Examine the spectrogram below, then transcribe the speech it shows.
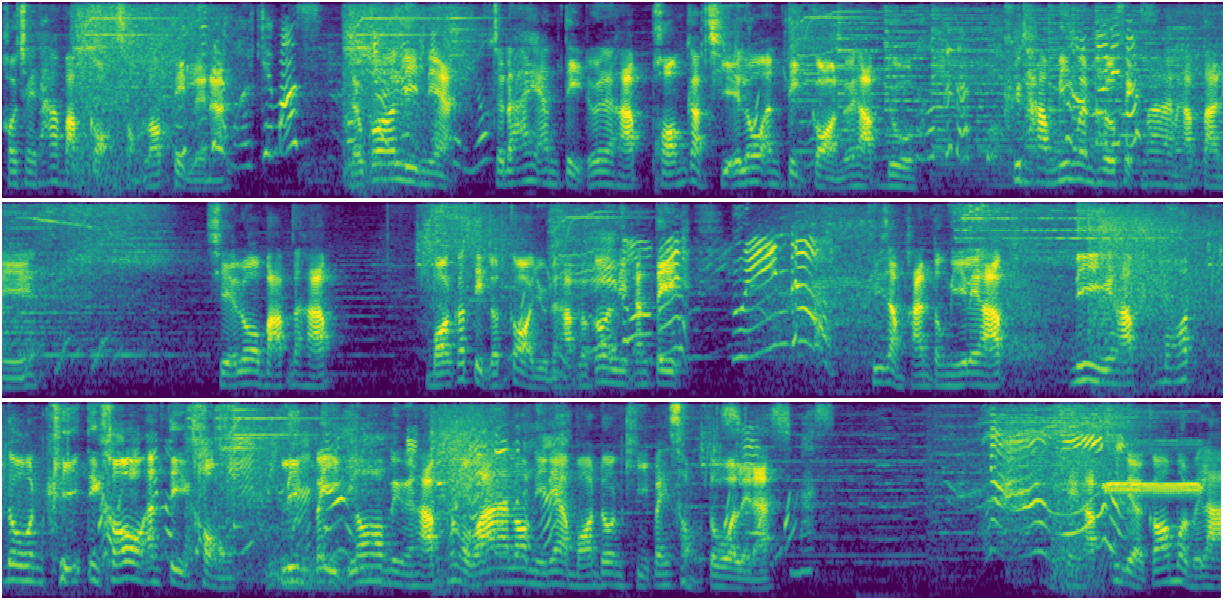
เขาใช้ท่าบัฟเกาะสองรอบติดเลยนะ แล้วก็ลินเนี่ยจะได้อันติด้วยนะครับ พร้อมกับชีเอโลอันติก่อนด้วยครับ ดู คือทามมิ่งมันเพอร์เฟกมากนะครับตานี้ชีเอโลบัฟนะครับ บอลก็ติดรถเกาะอยู่นะครับ แล้วก็ลินอันติที่สำคัญตรงนี้เลยครับ นี่ครับบอสโดนคริติคอลอันติของลินไปอีกรอบหนึ่งครับเท่ากับว่ารอบนี้เนี่ยบอสโดนขีไป 2 ตัวเลยนะ โอเคครับ ที่เหลือก็หมดเวลา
